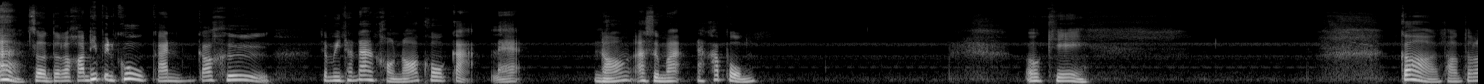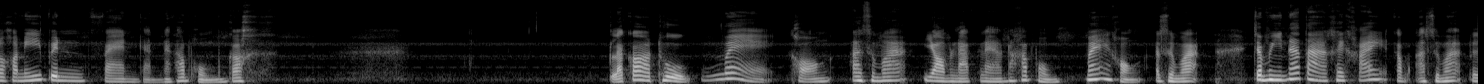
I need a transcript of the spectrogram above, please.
อะส่วนตัวละครที่เป็นคู่กันก็คือ จะมีทางด้านของน้องโคกะและน้องอาซึมะนะครับผม โอเค ก็สองตัวละครนี้เป็นแฟนกันนะครับผมก็ แล้วก็ถูกแม่ของอาซึมะยอมรับแล้วนะครับผมแม่ของอาซึมะจะมีหน้าตาคล้ายๆ กับอาซึมะเล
